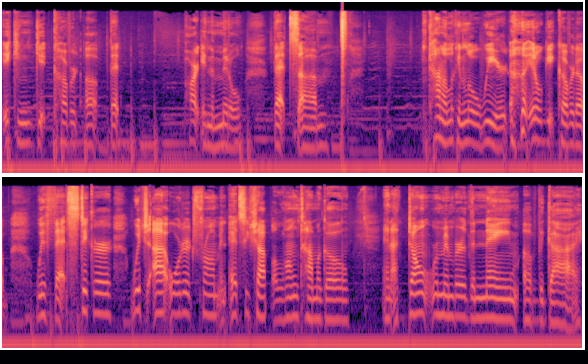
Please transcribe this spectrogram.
it can get covered up. That part in the middle that's um, kind of looking a little weird, it'll get covered up with that sticker, which I ordered from an Etsy shop a long time ago. And I don't remember the name of the guy,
